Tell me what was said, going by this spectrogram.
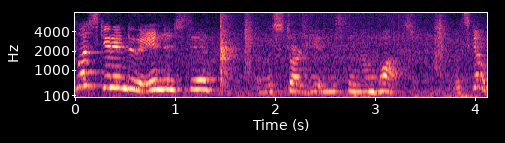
let's get into the engine stand and let's start getting this thing unboxed. Let's go.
